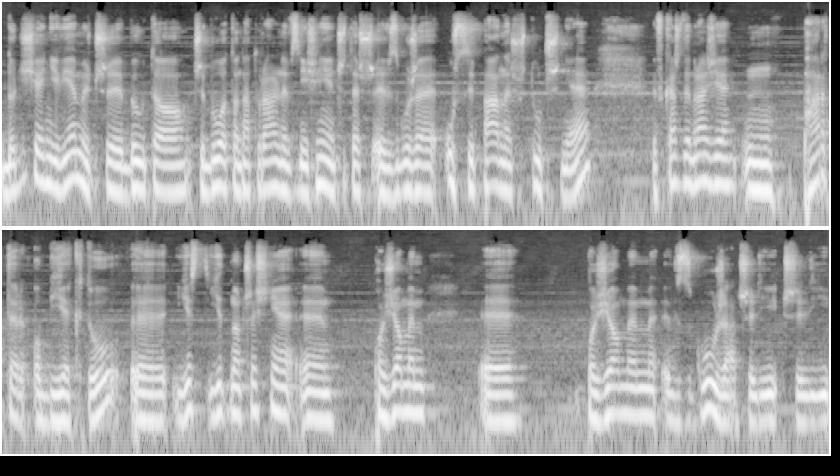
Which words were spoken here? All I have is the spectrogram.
Do dzisiaj nie wiemy, czy, był to, czy było to naturalne wzniesienie, czy też wzgórze usypane sztucznie. W każdym razie parter obiektu jest jednocześnie poziomem poziomem wzgórza, czyli, czyli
